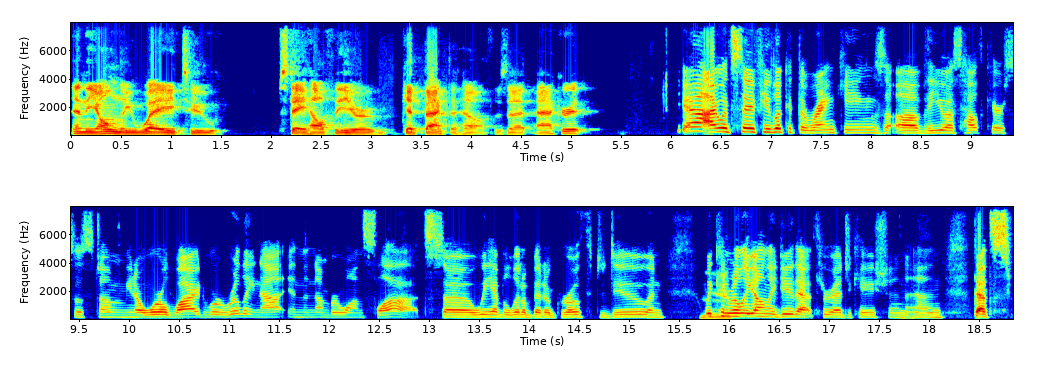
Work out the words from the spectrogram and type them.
and the only way to stay healthy or get back to health. Is that accurate? Yeah, I would say if you look at the rankings of the US healthcare system, you know, worldwide, we're really not in the number one slot. So we have a little bit of growth to do, and we can really only do that through education. And that's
